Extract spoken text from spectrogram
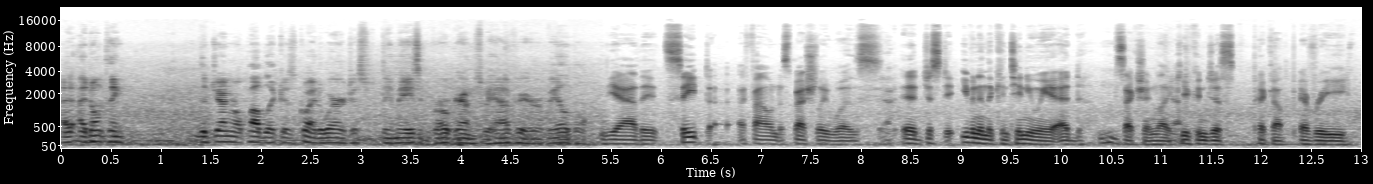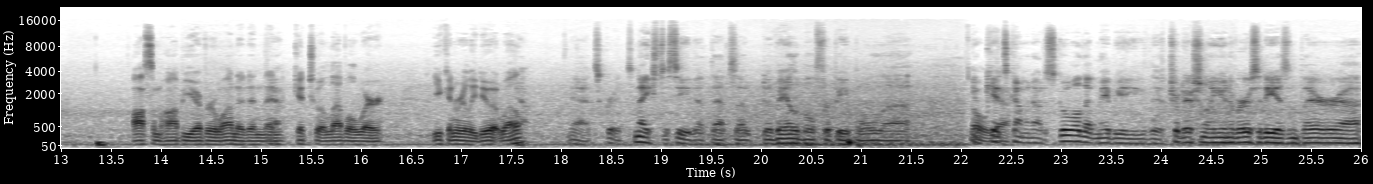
I, I don't think the general public is quite aware of just the amazing programs we have here available. yeah. The SAIT I found especially was Yeah. it just even in the continuing ed section, like Yeah. you can just pick up every awesome hobby you ever wanted, and then Yeah. get to a level where you can really do it well. Yeah, it's great. It's nice to see that that's out, available for people. Uh, Oh, kids coming out of school that maybe the traditional university isn't their uh,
